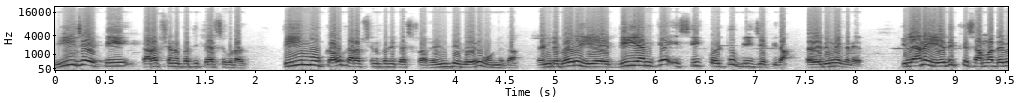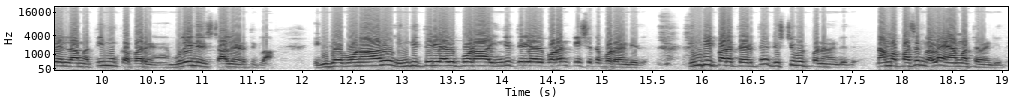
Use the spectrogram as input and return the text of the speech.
பிஜேபி கரப்ஷனை பத்தி பேசக்கூடாது. திமுகவும் கரப்ஷனை பத்தி பேசக்கூடாது. ரெண்டு பேரும் ஒண்ணுதான். ரெண்டு பேரும் DMK is equal to BJP தான். வேற எதுவுமே கிடையாது. இல்லைன்னா எதுக்கு சம்மந்தமே இல்லாம திமுக பாருங்க. உதயநிதி ஸ்டாலின் எடுத்துக்கலாம். எங்க போனாலும் ஹிந்தி தெரியாது போடா ஹிந்தி தெரியாது போடான்னு டிஷர்ட்டை போட வேண்டியது. ஹிந்தி படத்தை எடுத்து டிஸ்ட்ரிபியூட் பண்ண வேண்டியது. நம்ம பசங்களெல்லாம் ஏமாற்ற வேண்டியது.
